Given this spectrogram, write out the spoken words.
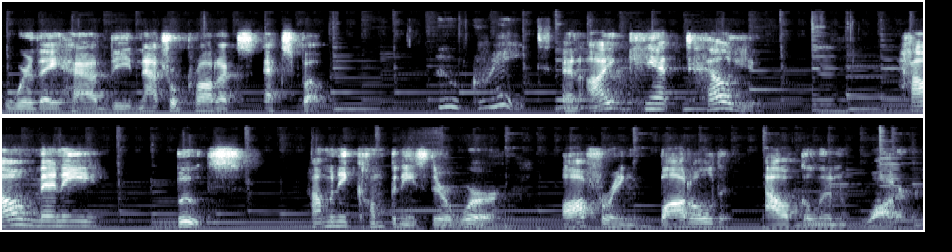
where they had the Natural Products Expo. Oh, great. And I can't tell you how many booths, how many companies there were offering bottled alkaline water.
